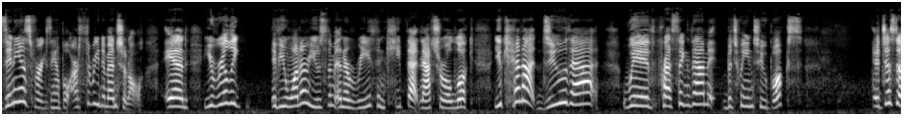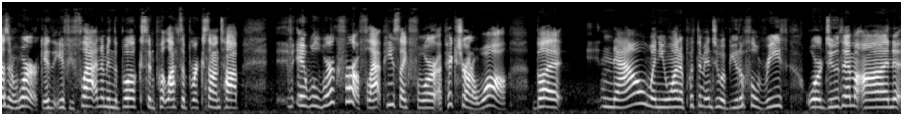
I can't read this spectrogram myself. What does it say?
zinnias, for example, are three-dimensional. And you really, if you want to use them in a wreath and keep that natural look, you cannot do that with pressing them between two books. It just doesn't work. If you flatten them in the books and put lots of bricks on top, it will work for a flat piece, like for a picture on a wall. But now when you want to put them into a beautiful wreath or do them on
